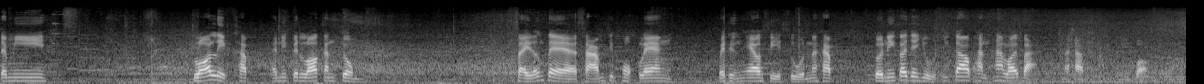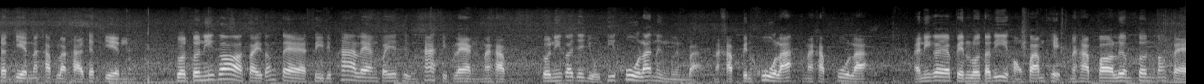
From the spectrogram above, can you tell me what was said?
จะมีล้อเหล็กครับ อันนี้เป็นล้อกันจม ใส่ตั้งแต่ 36 แรงไปถึง L40 นะครับ ตัวนี้ก็จะอยู่ที่ 9,500 บาทนะครับนี่บอก ชัดเจนนะครับราคาชัดเจน ส่วนตัวนี้ก็ใส่ตั้งแต่ 45 แรงไปจนถึง 50 แรงนะครับตัวนี้ก็จะอยู่ที่คู่ละ 10,000 บาทนะครับเป็นคู่ละนะครับคู่ละ อันนี้ก็จะเป็นโรตารี่ของฟาร์มเทคนะครับก็เริ่มต้นตั้งแต่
